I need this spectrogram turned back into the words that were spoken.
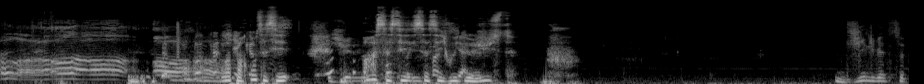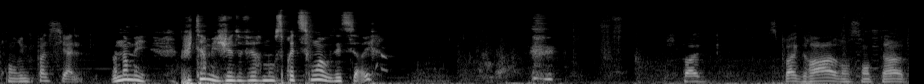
On va faire Oh, par contre, ça lui Oh, ça s'est prendre ça s'est joué de juste. Jill vient de se prendre une faciale. Oh non, mais. Putain, mais je viens de faire mon spray de soin, vous êtes sérieux? C'est pas... C'est pas grave, on s'en tape.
